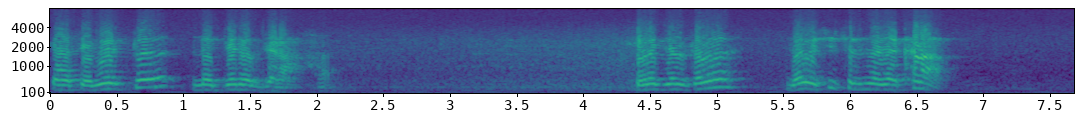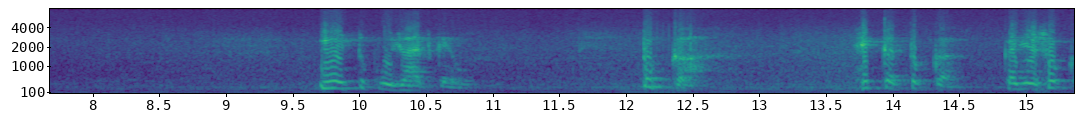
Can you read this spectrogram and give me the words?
ڪٿي مورتي نه جنم ذرا هن اٿو نوي ششي جا کڙا اهي تڪون ياد ڪيون تڪ هڪ تڪ ڪجي سڪ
